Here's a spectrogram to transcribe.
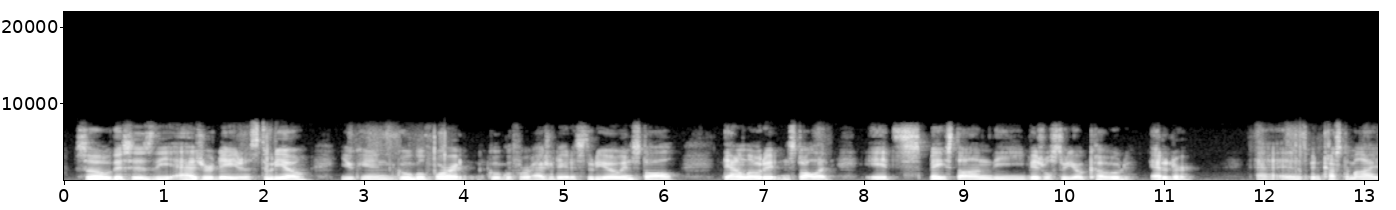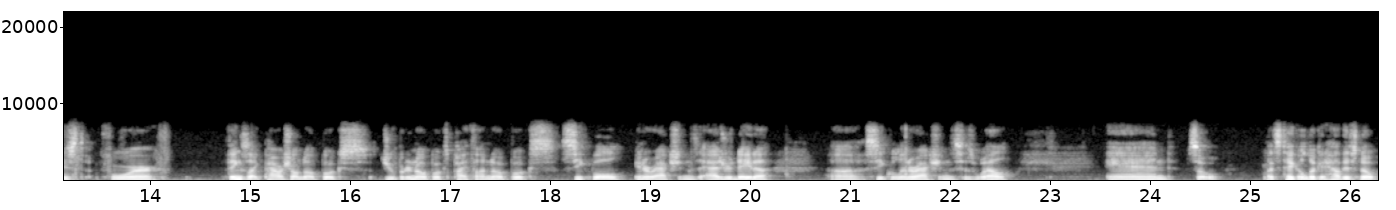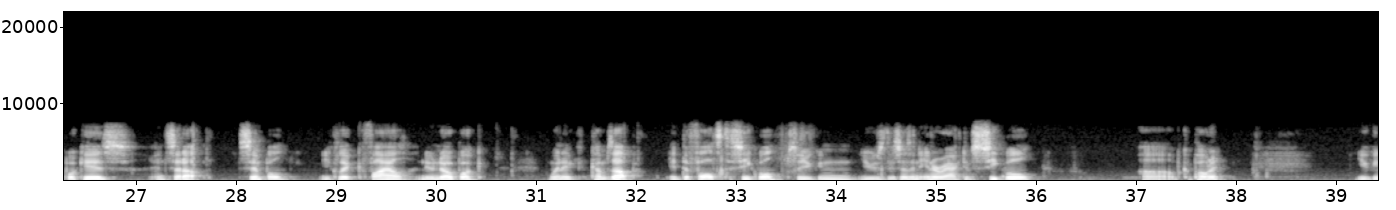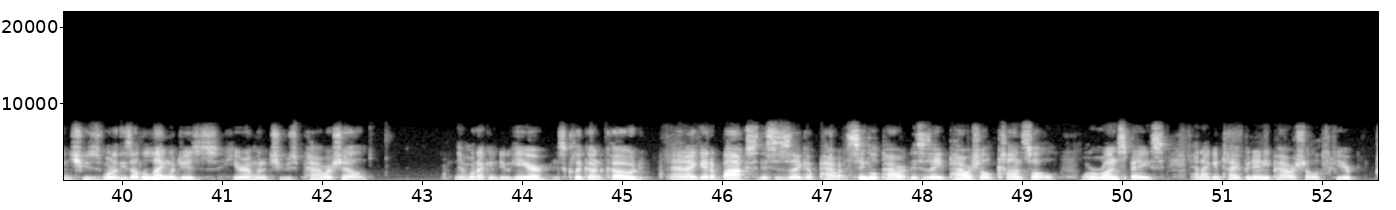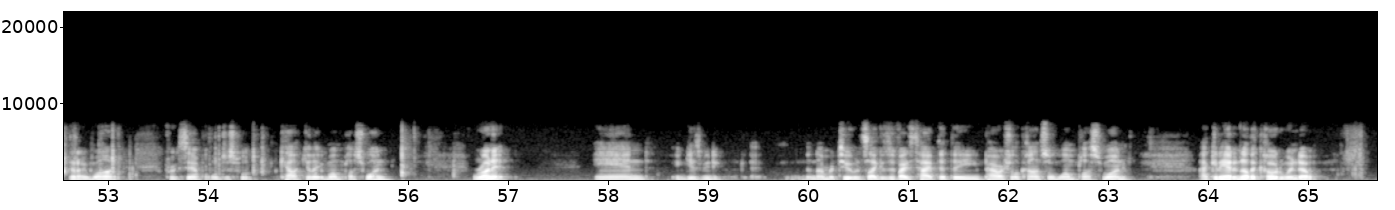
So this is the Azure Data Studio. You can Google for it, Google for Azure Data Studio install, download it, install it. It's based on the Visual Studio Code editor, and it's been customized for things like PowerShell notebooks, Jupyter notebooks, Python notebooks, SQL interactions, Azure Data uh, SQL interactions as well. And so let's take a look at how this notebook is and set up. Simple. You click File, New Notebook. When it comes up, it defaults to SQL, so you can use this as an interactive SQL uh, component. You can choose one of these other languages. Here I'm going to choose PowerShell. And what I can do here is click on code and I get a box. This is like a power, single power. This is a PowerShell console or run space and I can type in any PowerShell here that I want. For example, we'll just will calculate 1 plus 1, run it, and it gives me the, the number 2. It's like as if I typed at the PowerShell console 1 plus 1. I can add another code window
